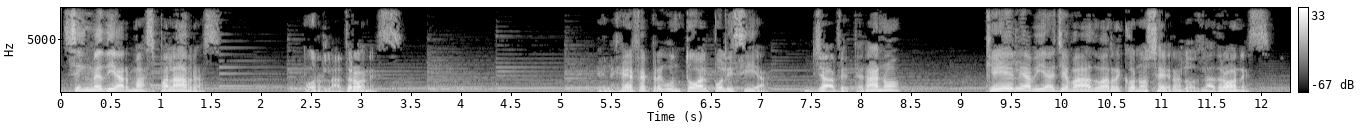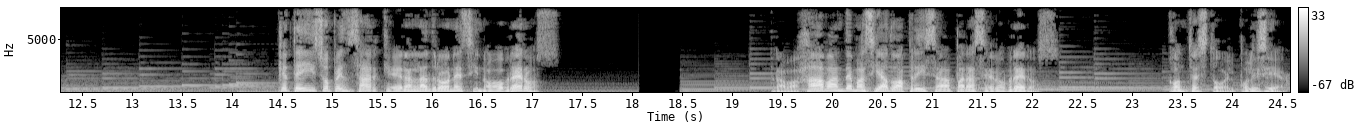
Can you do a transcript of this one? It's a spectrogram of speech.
sin mediar más palabras, por ladrones. El jefe preguntó al policía, ya veterano, qué le había llevado a reconocer a los ladrones. ¿Qué te hizo pensar que eran ladrones y no obreros? Trabajaban demasiado a prisa para ser obreros, contestó el policía.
